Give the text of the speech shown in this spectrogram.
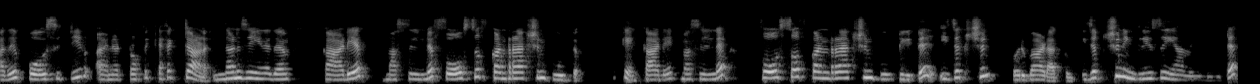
അത് പോസിറ്റീവ് അനട്രോഫിക് എഫക്റ്റ് ആണ്. എന്താണ് ചെയ്യുന്നത്? കാർഡിയക് മസിലിന്റെ ഫോഴ്സ് ഓഫ് കൺട്രാക്ഷൻ കൂട്ടും. ഓക്കെ കാർഡിയക് മസിലിന്റെ ഫോഴ്സ് ഓഫ് കൺട്രാക്ഷൻ കൂട്ടിയിട്ട് ഇജക്ഷൻ ഒരുപാടാക്കും. ഇജക്ഷൻ ഇൻക്രീസ് ചെയ്യാൻ വേണ്ടിയിട്ട്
